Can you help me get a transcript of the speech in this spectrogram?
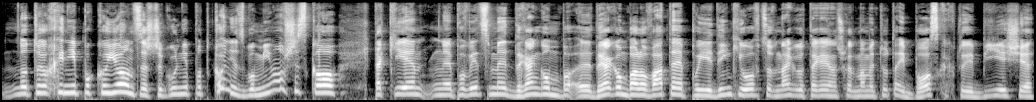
no trochę niepokojące, szczególnie pod koniec, bo mimo wszystko takie y, powiedzmy dragon, dragon ballowate pojedynki łowców nagród, tak jak na przykład mamy tutaj Boska, który bije się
